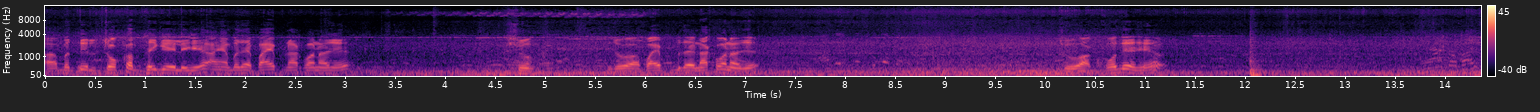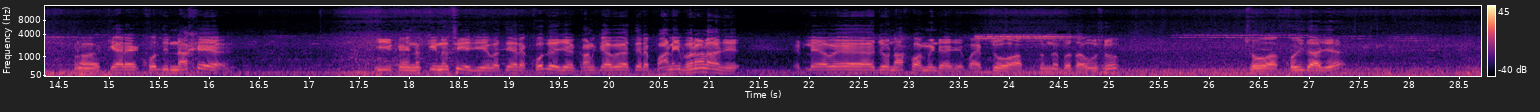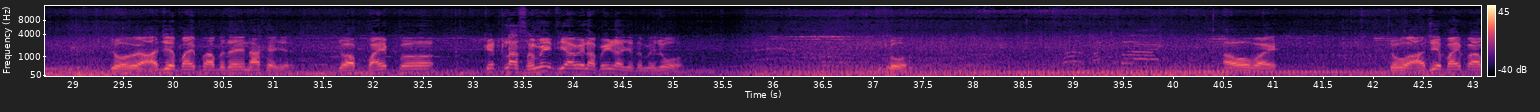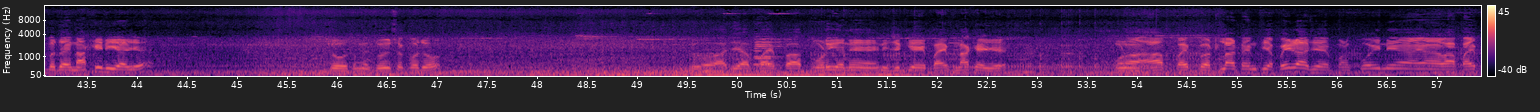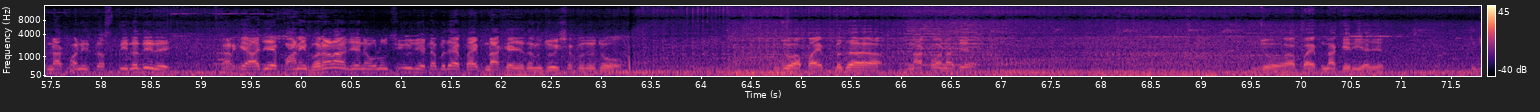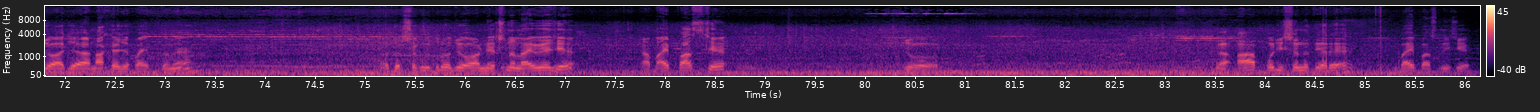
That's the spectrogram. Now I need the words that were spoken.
આ બધી ચોકઅપ થઈ ગયેલી છે. અહીંયા બધા પાઇપ નાખવાના છે. શું? જો આ પાઇપ બધા નાખવાના છે. જો આ ખોદે છે. પણ ક્યારે ખોદી નાખે, એ કંઈ નક્કી નથી હજી. હવે અત્યારે ખોદે છે, કારણ કે હવે અત્યારે પાણી ભરાણા છે. એટલે હવે જો નાખવા માંડ્યા છે પાઇપ. જો આપ તમને બતાવું છું. જો આ ખોઈદા છે, જો હવે આજે પાઇપ આ બધાએ નાખે છે. જો આ પાઇપ કેટલા સમયથી આવેલા પડ્યા છે તમે જુઓ. જુઓ. આવો ભાઈ. જો આજે પાઇપ આ બધા નાખી રહ્યા છે. જો તમે જોઈ શકો છો. જો આજે આ પાઇપ તોડી અને એની જગ્યાએ પાઇપ નાખે છે. પણ આ પાઇપ આટલા ટાઈમથી પડ્યા છે, પણ કોઈને આ પાઇપ નાખવાની તસ્તી નથી થઈ કારણ કે આજે પાણી ભરાણા છે અને ઓલું થયું છે, એટલે બધા પાઇપ નાખે છે. તમે જોઈ શકો છો જો જો આ પાઇપ બધા નાખવાના છે. જો આ પાઇપ નાખી રહ્યા છે. જો આજે આ નાખે છે પાઇપ તમે. દર્શક મિત્રો, જો આ નેશનલ હાઈવે છે, આ બાયપાસ છે. જો આ પોઝિશન અત્યારે બાયપાસની છે.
